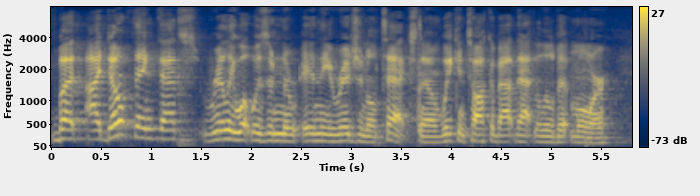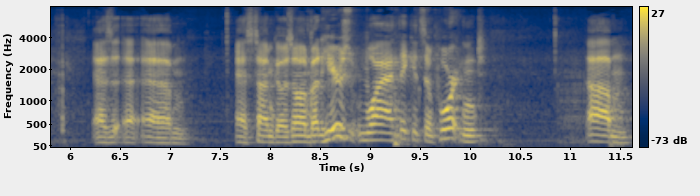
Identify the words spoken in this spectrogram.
but I don't think that's really what was in the, in the original text. Now, we can talk about that a little bit more as, uh, um, as time goes on. But here's why I think it's important. Um,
